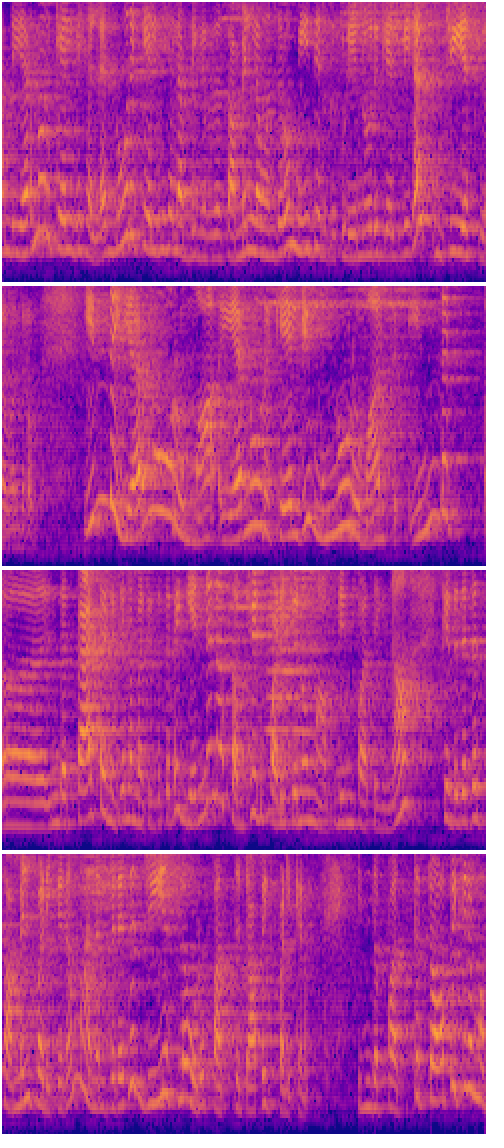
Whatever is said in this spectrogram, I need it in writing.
அந்த இரநூறு கேள்விகளில் நூறு கேள்விகள் அப்படிங்கிறது தமிழில் வந்துடும் மீதி இருக்கக்கூடிய நூறு கேள்விகள் ஜிஎஸ்சில் வந்துடும் இந்த இரநூறு மா இரநூறு கேள்வி முந்நூறு மார்க் இந்த இந்த பேட்டர்னுக்கு நம்ம கிட்டத்தட்ட என்னென்ன சப்ஜெக்ட் படிக்கணும் அப்படின்னு பார்த்தீங்கன்னா கிட்டத்தட்ட தமிழ் படிக்கணும். அதன் பிறகு ஜிஎஸ்சில் ஒரு பத்து டாபிக் படிக்கணும். இந்த பத்து டாபிக் நம்ம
